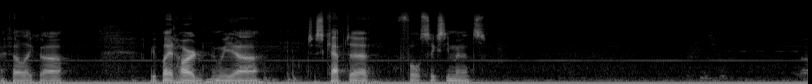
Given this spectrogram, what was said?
I felt like uh, we played hard, and we uh, just kept a full 60 minutes. Questions for, uh,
